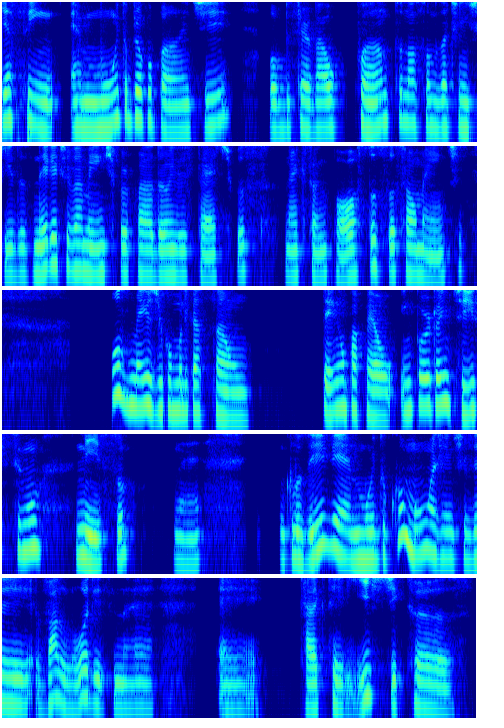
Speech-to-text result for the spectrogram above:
E assim, é muito preocupante observar o quanto nós somos atingidas negativamente por padrões estéticos, né, que são impostos socialmente. Os meios de comunicação têm um papel importantíssimo nisso, né? Inclusive, é muito comum a gente ver valores, né, é, características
